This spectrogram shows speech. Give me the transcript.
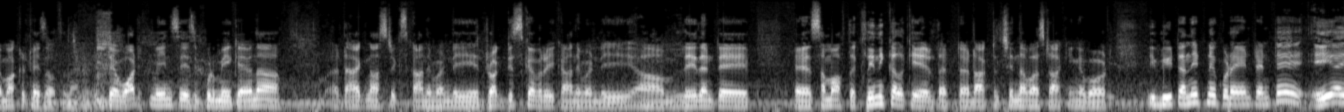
డెమోక్రటైజ్ అవుతుందండి. అంటే వాట్ ఇట్ మీన్స్ ఈజ్ ఇప్పుడు మీకు ఏమైనా డయాగ్నాస్టిక్స్ కానివ్వండి డ్రగ్ డిస్కవరీ కానివ్వండి um, లేదంటే some of the clinical care that doctor Chinna was talking about వీటన్నిటిని కూడా ఏంటంటే ఏఐ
